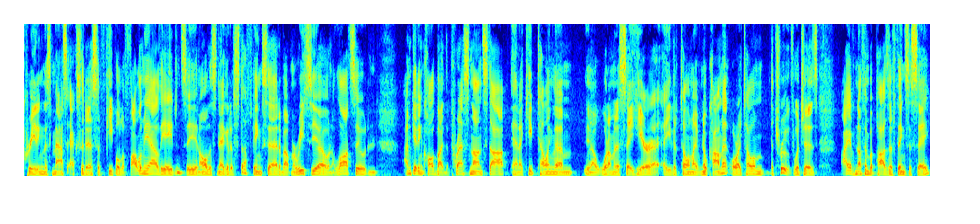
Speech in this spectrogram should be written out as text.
creating this mass exodus of people to follow me out of the agency and all this negative stuff being said about Mauricio and a lawsuit and I'm getting called by the press nonstop, and I keep telling them, you know, what I'm going to say here. I, either tell them I have no comment, or I tell them the truth, which is I have nothing but positive things to say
